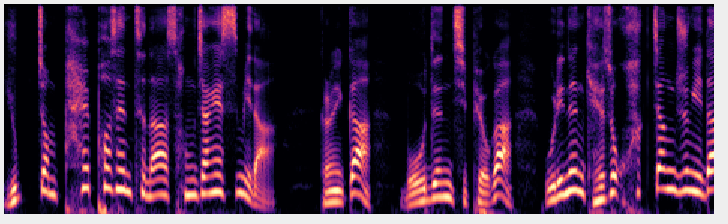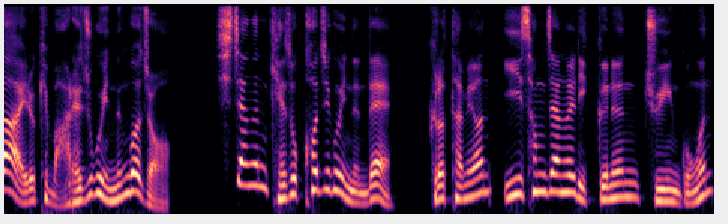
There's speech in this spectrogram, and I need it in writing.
6.8%나 성장했습니다. 그러니까 모든 지표가 우리는 계속 확장 중이다 이렇게 말해주고 있는 거죠. 시장은 계속 커지고 있는데 그렇다면 이 성장을 이끄는 주인공은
